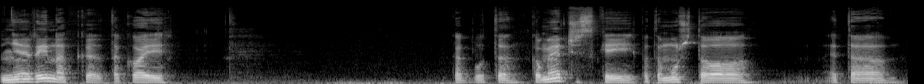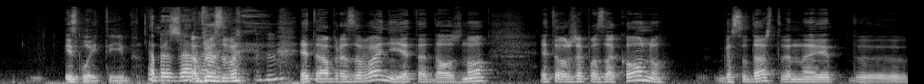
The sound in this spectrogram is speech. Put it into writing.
не рынок такой как будто коммерческий, потому что это изглитība. Образование. Образование. Угу. Это образование, это должно, это уже по закону государственное, э,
